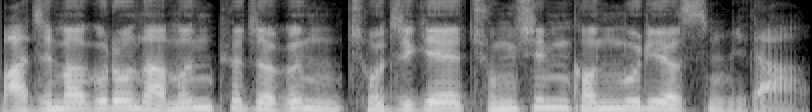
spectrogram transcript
마지막으로 남은 표적은 조직의 중심 건물이었습니다.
